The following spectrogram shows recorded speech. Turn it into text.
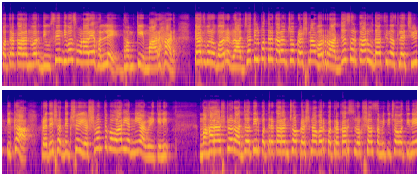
पत्रकारांवर दिवसेंदिवस होणारे हल्ले धमकी मारहाण. त्याचबरोबर राज्यातील पत्रकारांच्या प्रश्नावर राज्य सरकार उदासीन असल्याची टीका प्रदेशाध्यक्ष यशवंत पवार यांनी यावेळी केली. महाराष्ट्र राज्यातील पत्रकारांच्या प्रश्नावर पत्रकार सुरक्षा समितीच्या वतीने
